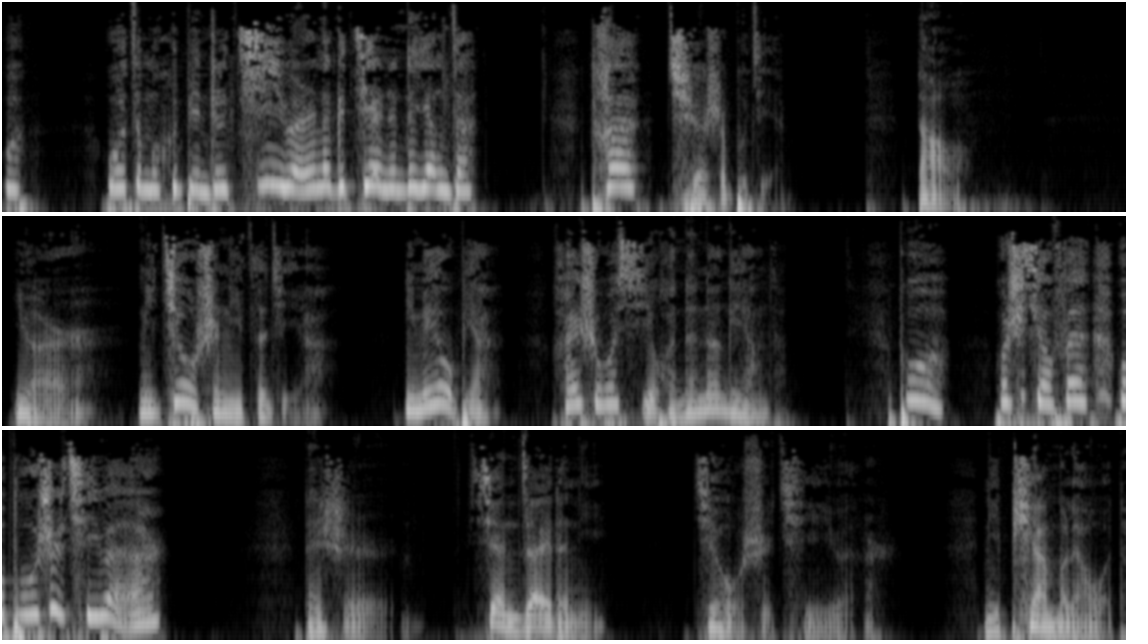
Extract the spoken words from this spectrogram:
我，我怎么会变成齐远儿那个贱人的样子？”他却是不解，道：“月儿，你就是你自己呀，你没有变，还是我喜欢的那个样子。”“不，我是小芬，我不是齐远儿。”“但是现在的你，就是齐远儿，你骗不了我的。”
